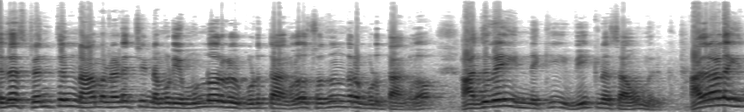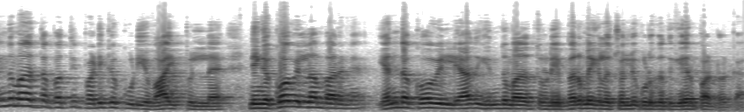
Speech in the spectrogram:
எதை ஸ்ட்ரென்த்துன்னு நாம் நினச்சி நம்முடைய முன்னோர்கள் கொடுத்தாங்களோ சுதந்திரம் கொடுத்தாங்களோ அதுவே இன்னைக்கு வீக்னஸாகவும் இருக்குது அதனால் இந்து மதத்தை பற்றி படிக்கக்கூடிய வாய்ப்பு இல்லை. நீங்கள் கோவில்லாம் பாருங்கள் எந்த கோவில்லையாவது இந்து மதத்தினுடைய பெருமைகளை சொல்லிக் கொடுக்கறதுக்கு ஏற்பாடு இருக்கா?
